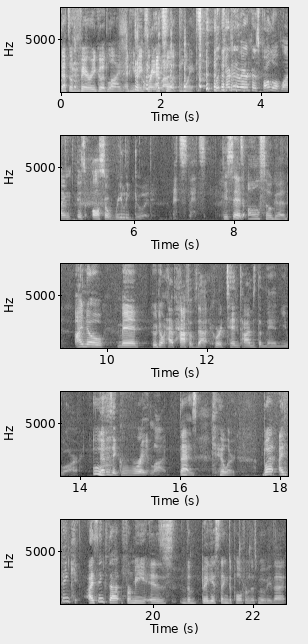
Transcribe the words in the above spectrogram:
that's a very good line and he makes an Great line. excellent point But Captain America's follow up line is also really good. it's it's He said, it's all so good I know men who don't have half of that who are 10 times the man you are. That is a great line. that is killer but I think I think that for me is the biggest thing to pull from this movie that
